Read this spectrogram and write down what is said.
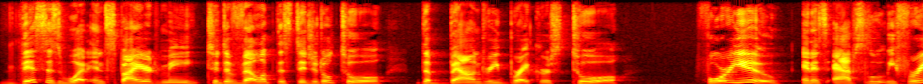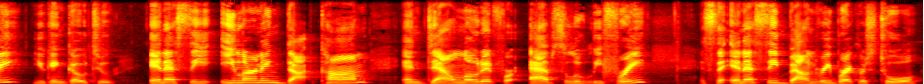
This is what inspired me to develop this digital tool, the Boundary Breakers tool, for you. And it's absolutely free. You can go to nscelearning.com and download it for absolutely free. It's the NSC Boundary Breakers tool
